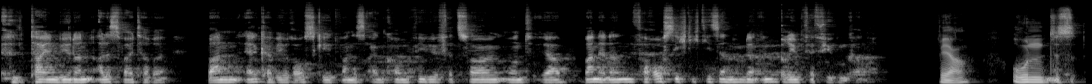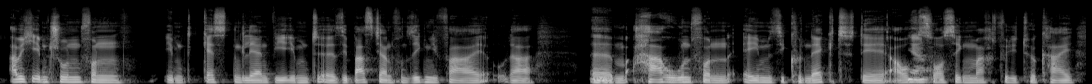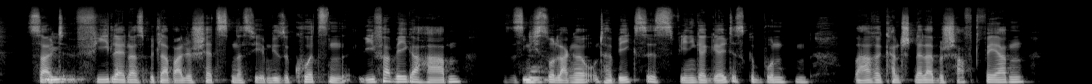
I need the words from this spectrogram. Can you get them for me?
äh, teilen wir dann alles weitere, wann LKW rausgeht, wann es ankommt, wie wir verzahlen und ja, wann er dann voraussichtlich die Sendung dann in Bremen verfügen kann. Ja, und das habe ich eben schon von eben Gästen gelernt, wie eben äh, Sebastian von Signify oder mhm. ähm, Harun von AMC Connect, der auch ja. Sourcing macht für die Türkei. Es ist halt mhm. viele Länder es mittlerweile schätzen, dass sie eben diese kurzen Lieferwege haben dass es nicht so lange unterwegs ist, weniger Geld ist gebunden, Ware kann schneller beschafft werden,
